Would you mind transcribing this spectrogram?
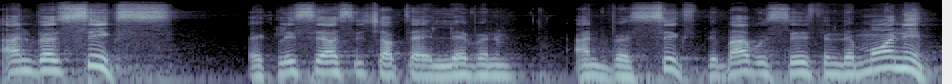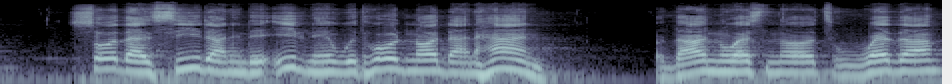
and verse 6. Ecclesiastes chapter 11 and verse 6. The Bible says, In the morning, sow thy seed, and in the evening, withhold not thine hand. For thou knowest not whether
